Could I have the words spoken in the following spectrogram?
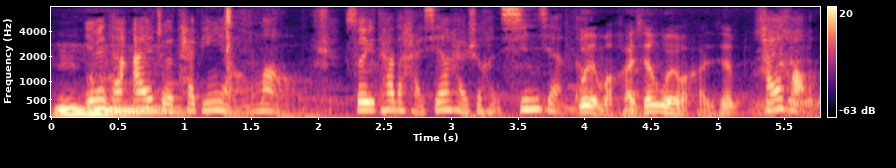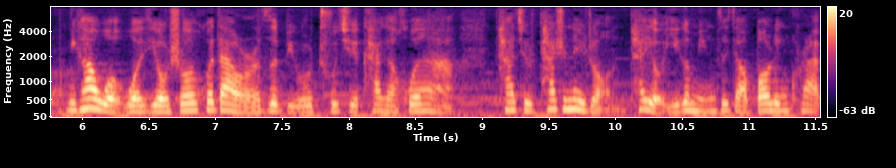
嗯因为它挨着太平洋嘛，所以它的海鲜还是很新鲜的。贵吗？海鲜贵吗？海鲜还好你看我，我有时候会带我儿子，比如出去开开荤啊，他就他是那种，他有一个名字叫 bowling crab，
